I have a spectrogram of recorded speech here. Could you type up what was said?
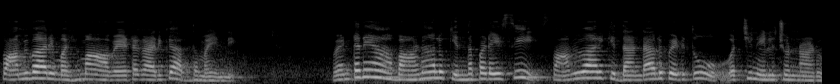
స్వామివారి మహిమ ఆ వేటగాడికి అర్థమైంది. వెంటనే ఆ బాణాలు కింద పడేసి స్వామివారికి దండాలు పెడుతూ వచ్చి నిలుచున్నాడు.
